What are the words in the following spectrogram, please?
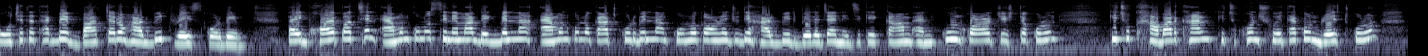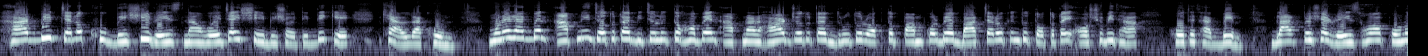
পৌঁছাতে থাকবে, বাচ্চারও হার্টবিট রেস করবে। তাই ভয় পাচ্ছেন এমন কোনো সিনেমা দেখবেন না, এমন কোনো কাজ করবেন না, কোনো কারণে যদি হার্টবিট বেড়ে যায় নিজেকে কাম অ্যান্ড কুল করার চেষ্টা করুন। কিছু খাবার খান, কিছুক্ষণ শুয়ে থাকুন রেস্ট করুন। হার্টবিট যেন খুব বেশি রেজ না হয়ে যায় সেই বিষয়টির দিকে খেয়াল রাখুন। মনে রাখবেন আপনি যতটা বিচলিত হবেন, আপনার হার্ট যতটা দ্রুত রক্ত পাম্প করবে, বাচ্চারও কিন্তু ততটাই অসুবিধা হতে থাকবে। ব্লাড প্রেশার রেজ হওয়া কোনো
